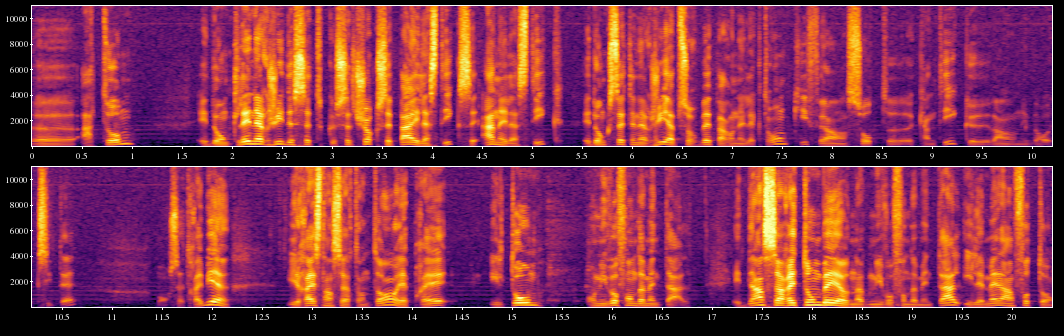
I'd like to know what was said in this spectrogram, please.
euh, atomes, et donc l'énergie de ce choc, ce n'est pas élastique, c'est anélastique, et donc cette énergie est absorbée par un électron qui fait un saut euh, quantique euh, au niveau excité. Bon, c'est très bien il reste un certain temps et après, il tombe au niveau fondamental. Et dans sa retombée au niveau fondamental, il émet un photon.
